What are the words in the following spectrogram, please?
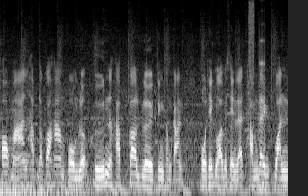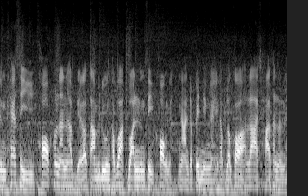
คอกม้านะครับแล้วก็ห้ามโฟมเลอะพื้นนะครับก็เลยจึงทำการโปรเทคร้อยเปอร์เซ็นต์และทำได้วันหนึ่งแค่ 4 คอกเท่านั้นครับเดี๋ยวเราตามไปดูครับว่าวันหนึ่ง4คอกเนี่ยงานจะเป็นยังไงครับแล้วก็ล่าช้าขนาดไหน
